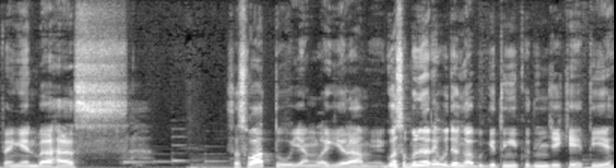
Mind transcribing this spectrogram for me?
pengen bahas sesuatu yang lagi rame. Gue sebenarnya udah nggak begitu ngikutin JKT ya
